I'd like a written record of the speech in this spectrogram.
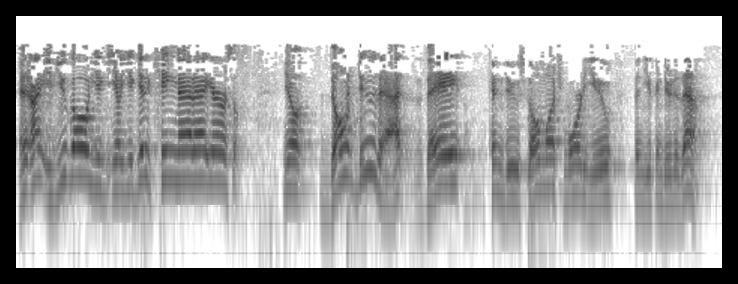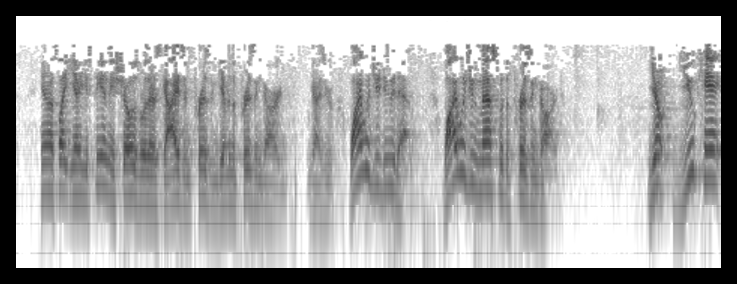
And if you go you you know you get a king mad at you or something, you know, don't do that. They can do so much more to you than you can do to them. You know, it's like you know you see in these shows where there's guys in prison giving the prison guard guys. Why would you do that? Why would you mess with a prison guard? You know, you can't.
